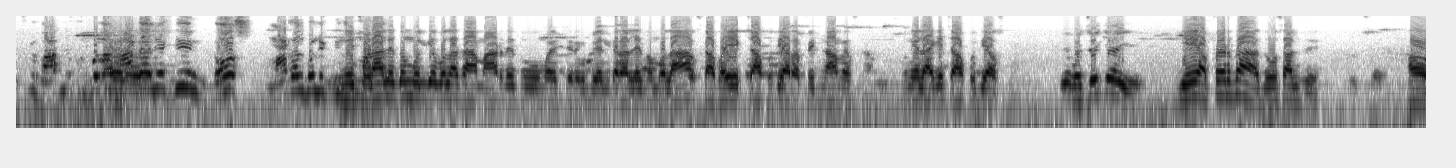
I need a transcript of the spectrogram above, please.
उसके बाप ने कुछ बोला मार डाल एक दिन दोस्त मार डाल बोले एक दिन मैं उसको ले तुम बोल के बोला था मार दे तू मैं तेरे को बेल करा ले तुम बोला। हाँ, उसका भाई एक चाकू दिया रफीक नाम है उसका। उन्हें लाके चाकू दिया उसको। ये वजह क्या है ये? अफेयर था दो साल से। हाँ।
